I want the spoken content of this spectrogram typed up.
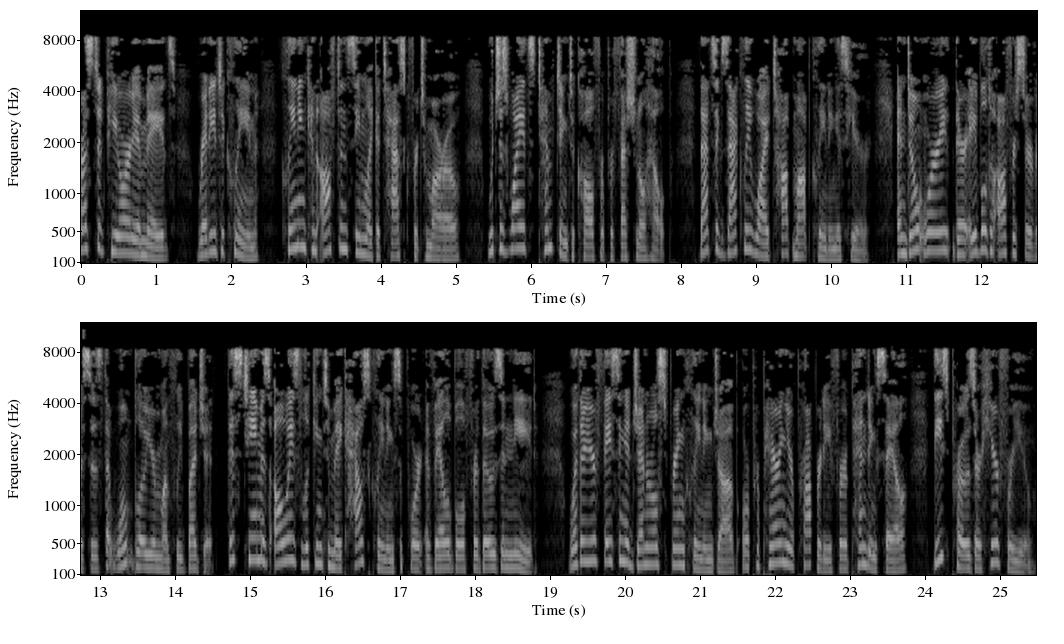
trusted Peoria maids, ready to clean, cleaning can often seem like a task for tomorrow, which is why it's tempting to call for professional help. That's exactly why Top Mop Cleaning is here. And don't worry, they're able to offer services that won't blow your monthly budget. This team is always looking to make house cleaning support available for those in need. Whether you're facing a general spring cleaning job or preparing your property for a pending sale, these pros are here for you.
